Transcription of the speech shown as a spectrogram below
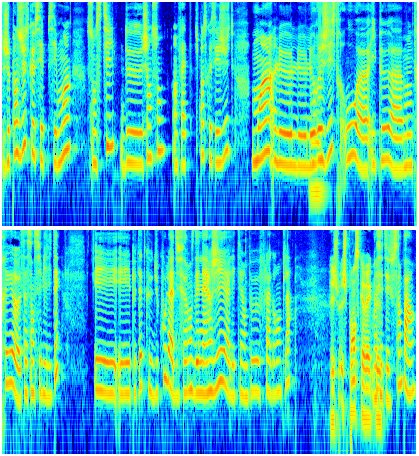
je pense juste que c'est moins son style de chanson, en fait. Je pense que c'est juste moins le, le, le registre où euh, il peut euh, montrer sa sensibilité. Et, et peut-être que du coup, la différence d'énergie, elle était un peu flagrante là. Et je, je pense qu'avec c'était sympa. Hein.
